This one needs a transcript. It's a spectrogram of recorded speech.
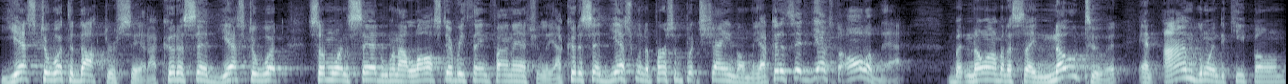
yes to what the doctor said. I could have said yes to what someone said when I lost everything financially. I could have said yes when the person put shame on me. I could have said yes to all of that. But no, I'm going to say no to it, and I'm going to keep on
